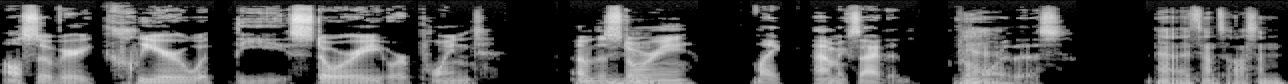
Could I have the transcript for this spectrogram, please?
also very clear with the story or point of the mm-hmm. story, like I'm excited for yeah. more of this. Oh, that sounds awesome.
